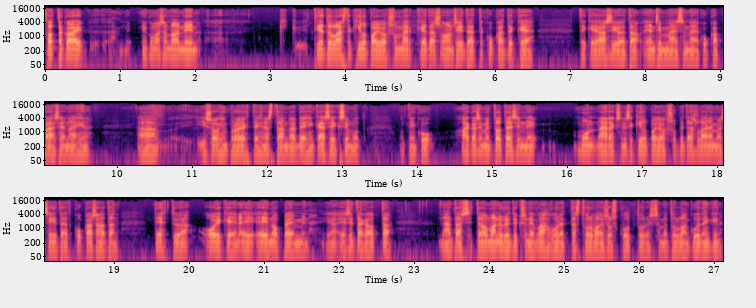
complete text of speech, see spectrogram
totta kai, niin kuin mä sanoin, niin tietynlaista kilpajuoksun merkkejä tässä on siitä, että kuka tekee, tekee asioita ensimmäisenä ja kuka pääsee näihin ää, isoihin projekteihin ja standardeihin käsiksi, mutta mut niin kuin aikaisemmin totesin, niin mun nähdäkseni se kilpajuoksu pitäisi olla enemmän siitä, että kuka saa tehtyä oikein, ei, ei nopeammin. Ja, ja sitä kautta näen taas sitten oman yritykseni vahvuudet tässä turvallisuuskulttuurissa. Me tullaan kuitenkin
